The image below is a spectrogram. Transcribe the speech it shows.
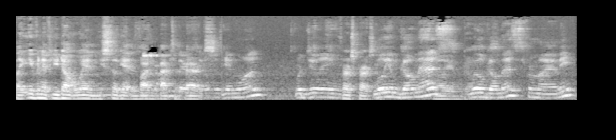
Like even if you don't win, you still get invited back to the Berrics. Game one, we're doing first person. William Gomez, William Gomez. Will Gomez from Miami,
